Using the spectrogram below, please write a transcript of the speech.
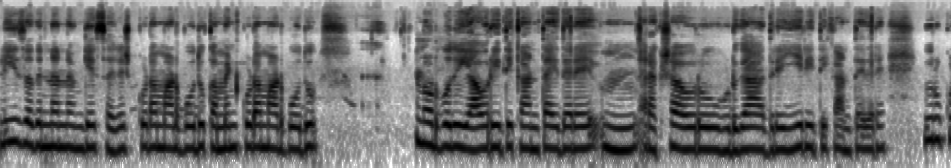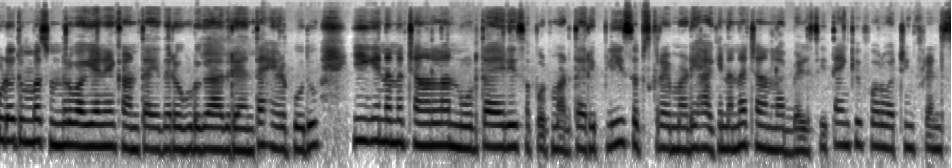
ಪ್ಲೀಸ್ ಅದನ್ನು ನಮಗೆ ಸಜೆಸ್ಟ್ ಕೂಡ ಮಾಡ್ಬೋದು ಕಮೆಂಟ್ ಕೂಡ ಮಾಡ್ಬೋದು. ನೋಡ್ಬೋದು ಯಾವ ರೀತಿ ಕಾಣ್ತಾ ಇದ್ದಾರೆ ರಕ್ಷಾ ಅವರು ಹುಡುಗ ಆದರೆ ಈ ರೀತಿ ಕಾಣ್ತಾ ಇದ್ದಾರೆ ಇವರು ಕೂಡ ತುಂಬ ಸುಂದರವಾಗಿಯೇ ಕಾಣ್ತಾ ಇದ್ದಾರೆ ಹುಡುಗ ಆದರೆ ಅಂತ ಹೇಳ್ಬೋದು. ಹೀಗೆ ನನ್ನ ಚಾನಲ್ನ ನೋಡ್ತಾ ಇರಿ ಸಪೋರ್ಟ್ ಮಾಡ್ತಾ ಇರಿ ಪ್ಲೀಸ್ ಸಬ್ಸ್ಕ್ರೈಬ್ ಮಾಡಿ, ಹಾಗೆ ನನ್ನ ಚಾನಲ್ನ ಬೆಳೆಸಿ. Thank you for watching friends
